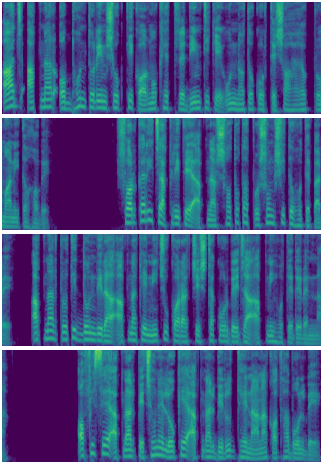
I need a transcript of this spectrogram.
আজ আপনার অভ্যন্তরীণ শক্তি কর্মক্ষেত্রে দিনটিকে উন্নত করতে সহায়ক প্রমাণিত হবে। সরকারি চাকরিতে আপনার সততা প্রশংসিত হতে পারে। আপনার প্রতিদ্বন্দ্বীরা আপনাকে নিচু করার চেষ্টা করবে যা আপনি হতে দেবেন না। অফিসে আপনার পেছনে লোকে আপনার বিরুদ্ধে নানা কথা বলবে।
